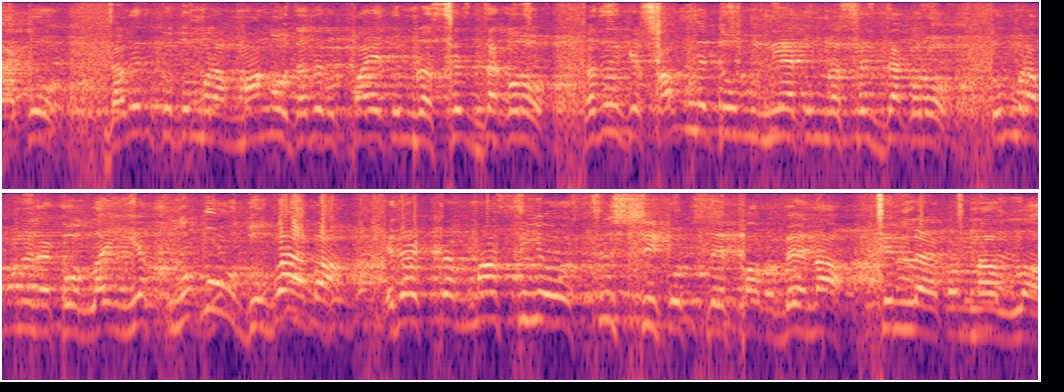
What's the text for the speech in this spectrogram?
ডাকো, যাদেরকে তোমরা মানো, যাদের পায়ে তোমরা সেজদা করো, তাদেরকে সামনে তুম, নিয়ে তোমরা সেজদা করো, তোমরা মনে রাখো দুবাবা এটা একটা মাসিও সৃষ্টি করতে পারবে না। চিল্লা এখন না আল্লাহ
